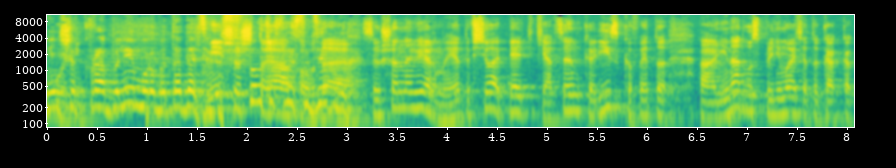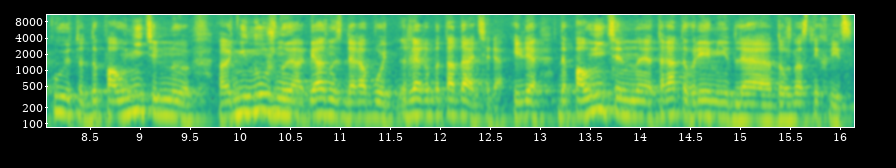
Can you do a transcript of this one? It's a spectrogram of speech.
Меньше работников. проблем у работодателя, Меньше в том числе штрафов, судебных. да, совершенно верно. И Это все, опять-таки, оценка рисков. Это а, не надо воспринимать это как какую-то дополнительную а, ненужную обязанность для, работ... для работодателя или дополнительная трата времени для должностных лиц.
